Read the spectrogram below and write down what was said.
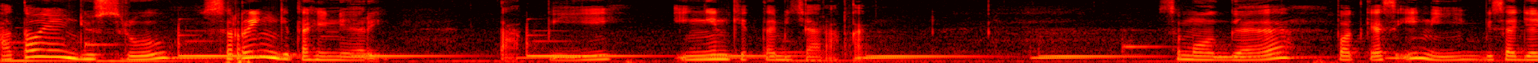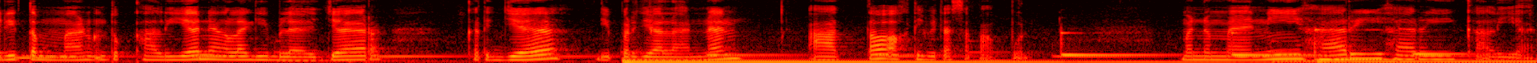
atau yang justru sering kita hindari, tapi ingin kita bicarakan. Semoga podcast ini bisa jadi teman untuk kalian yang lagi belajar, kerja, di perjalanan, atau aktivitas apa pun. Menemani hari-hari kalian.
